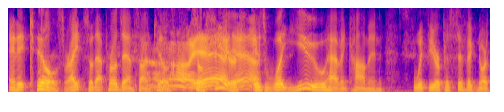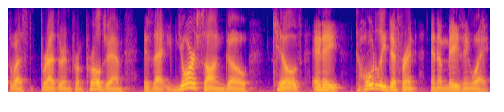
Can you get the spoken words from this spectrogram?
and it kills right so that Pearl Jam song kills Ah, so yeah, here is yeah. what you have in common with your Pacific Northwest brethren from Pearl Jam is that your song Go kills in a totally different and amazing way.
